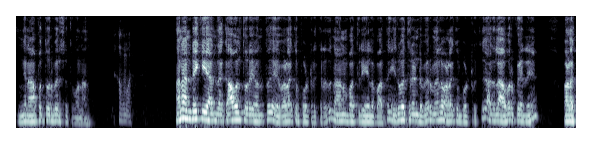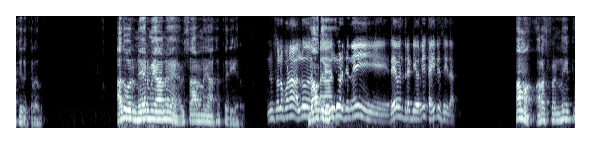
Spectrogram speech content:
இங்க நாற்பத்தோரு பேர் செத்து போனாங்க. ஆமா. ஆனா அன்றைக்கு அந்த காவல்துறை வந்து வழக்கு போட்டிருக்கிறது. நானும் பத்திரிகையில பார்த்தேன். இருபத்தி ரெண்டு பேர் மேல வழக்கு போட்டிருக்கு. அதுல அவர் பேர்லயும் வழக்கு இருக்கிறது. அது ஒரு நேர்மையான விசாரணையாக தெரிகிறது. இன்னும் சொல்ல போனா ரேவந்த் ரெட்டி அவர்கள் கைது செய்தார். ஆமா அரெஸ்ட் பண்ணிட்டு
